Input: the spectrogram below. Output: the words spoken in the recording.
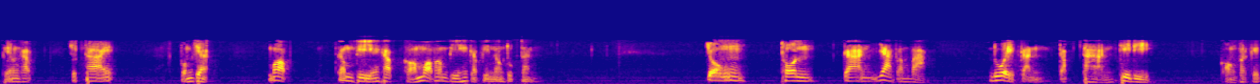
เพียงครับ สุดท้าย ผมจะมอบคำพีนะครับ ขอมอบคำพีให้กับพี่น้องทุกท่าน จงทนการยากลำบากด้วยกันกับทหารที่ดีของพระคิด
